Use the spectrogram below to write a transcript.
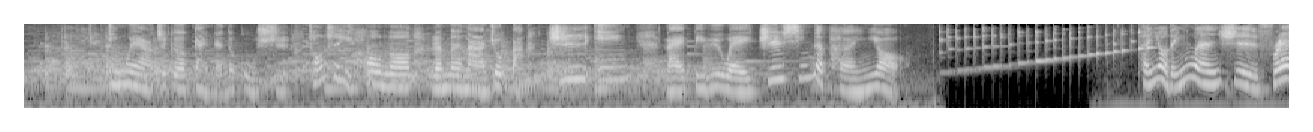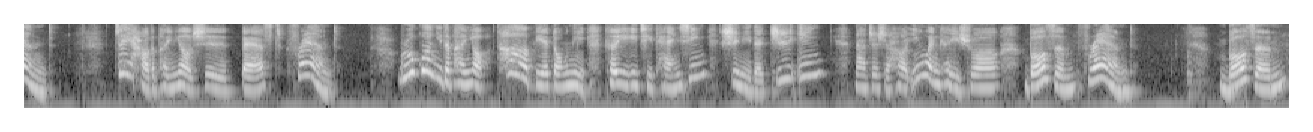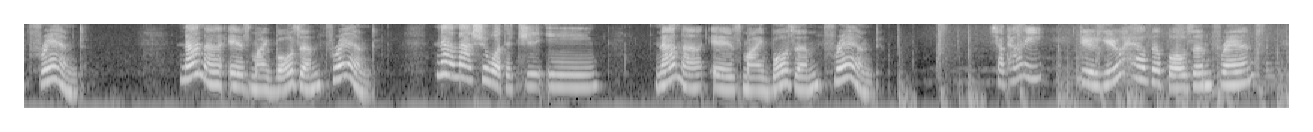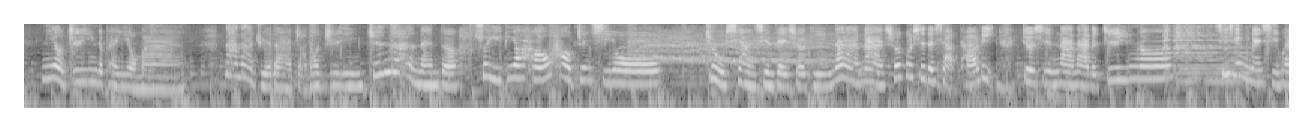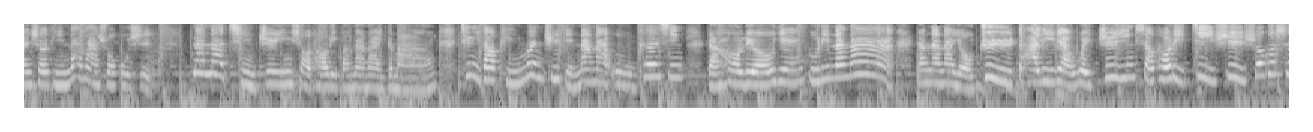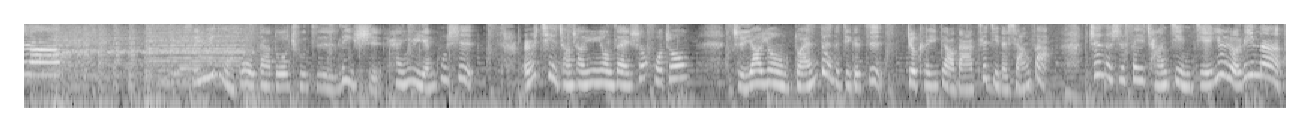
因为啊，这个感人的故事，从此以后呢，人们呐、啊、就把知音来比喻为知心的朋友。朋友的英文是 friend。最好的朋友是 best friend。如果你的朋友特别懂你，可以一起谈心，是你的知音，那这时候英文可以说 bosom friend。bosom friend。Nana is my bosom friend。娜娜是我的知音。Nana is my bosom friend。小桃李。Do you have a bosom friend？你有知音的朋友吗？娜娜觉得，找到知音真的很难得，所以一定要好好珍惜哦。就像现在收听娜娜说故事的小桃李，就是娜娜的知音哦。谢谢你们喜欢收听娜娜说故事。娜娜，请知音小桃李帮娜娜一个忙，请你到评论区给娜娜五颗星，然后留言鼓励娜娜，让娜娜有巨大力量为知音小桃李继续说故事哦。词语典故大多出自历史和寓言故事，而且常常运用在生活中，只要用短短的几个字就可以表达自己的想法。真的是非常简洁又有力呢。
